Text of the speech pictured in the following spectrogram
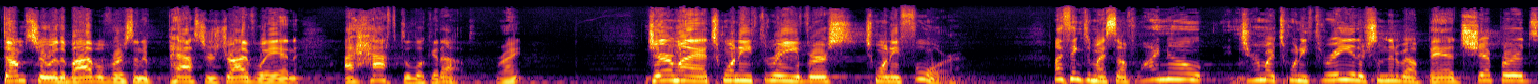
dumpster with a Bible verse in a pastor's driveway, and I have to look it up, right? Jeremiah 23, verse 24. I think to myself, well, I know Jeremiah 23, there's something about bad shepherds.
